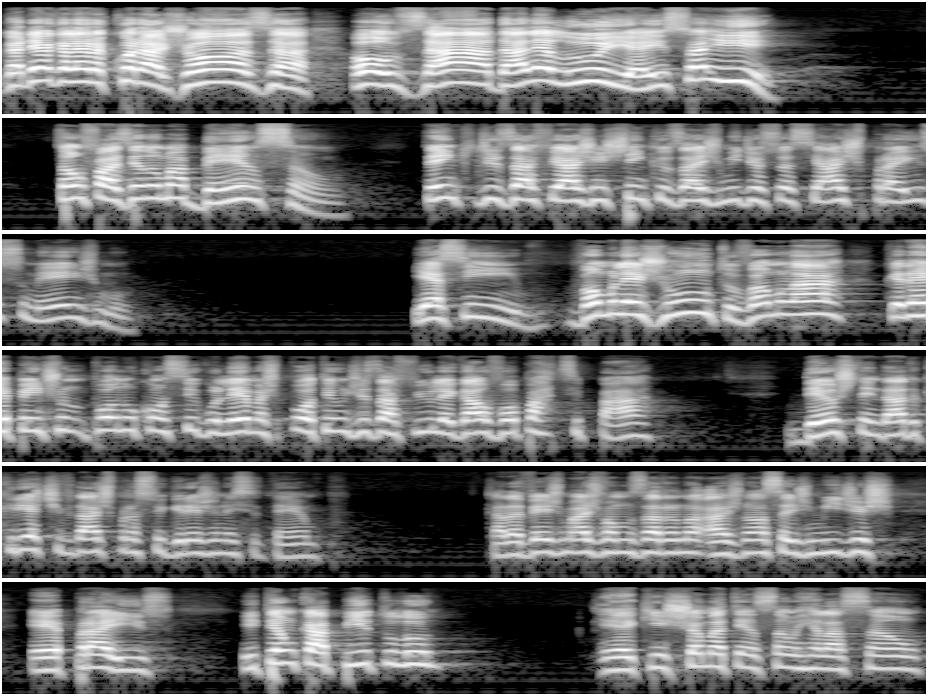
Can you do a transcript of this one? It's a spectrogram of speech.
Cadê a galera corajosa, ousada? Aleluia, isso aí. Estão fazendo uma bênção. Tem que desafiar, a gente tem que usar as mídias sociais para isso mesmo. E assim, vamos ler junto, vamos lá, porque de repente, pô, não consigo ler, mas pô, tem um desafio legal, vou participar. Deus tem dado criatividade para a sua igreja nesse tempo. Cada vez mais vamos usar as nossas mídias é, para isso. E tem um capítulo é, que chama atenção em relação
